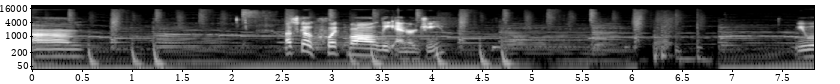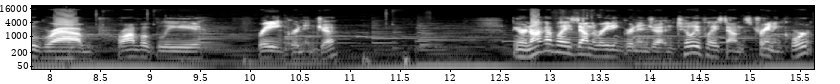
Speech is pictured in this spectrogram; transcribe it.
Um, let's go quick ball the energy. We will grab probably Radiant Greninja. We are not going to place down the Radiant Greninja until we place down this training court.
